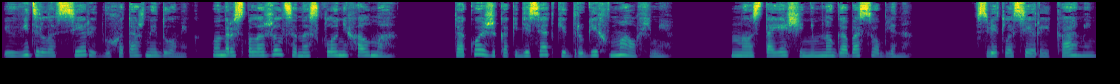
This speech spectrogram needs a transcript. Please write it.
и увидела серый двухэтажный домик. Он расположился на склоне холма, такой же, как и десятки других в Малхиме, но стоящий немного обособленно. Светло-серый камень,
